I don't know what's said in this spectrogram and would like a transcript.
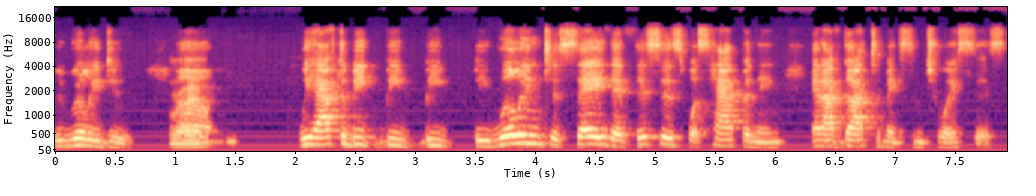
We really do. Right. Um, we have to be be be be willing to say that this is what's happening, and I've got to make some choices.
